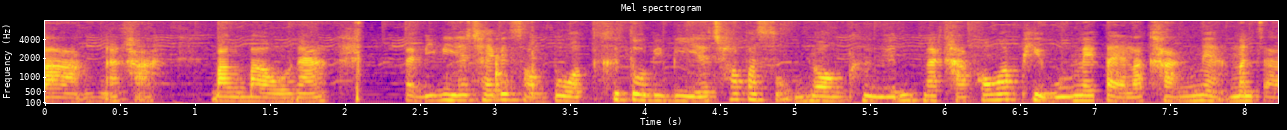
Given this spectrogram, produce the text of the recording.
บางนะคะ บางเบานะ แต่บีบีจะใช้เป็น 2 ตัว คือตัวบีบีชอบผสมรองพื้นนะคะ เพราะว่าผิวในแต่ละครั้งเนี่ย มันจะ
